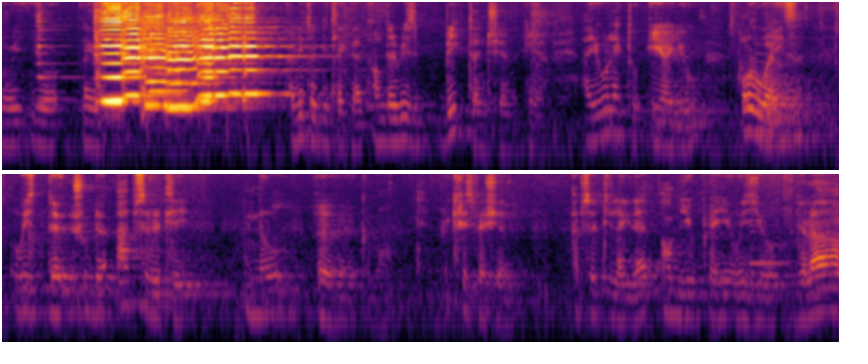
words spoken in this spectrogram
with your like that. A little bit like that, and there is big tension here. I would like to hear you always with the shoulder absolutely no uh, crispation, absolutely like that, and you play with your viola.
